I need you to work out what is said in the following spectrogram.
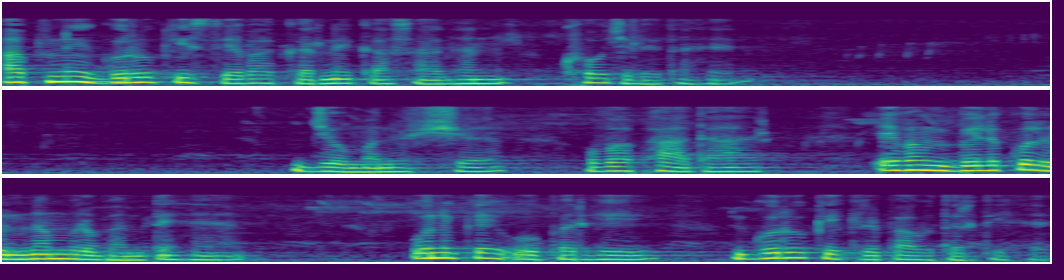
अपने गुरु की सेवा करने का साधन खोज लेता है। जो मनुष्य वफादार एवं बिल्कुल नम्र बनते हैं उनके ऊपर ही गुरु की कृपा उतरती है।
